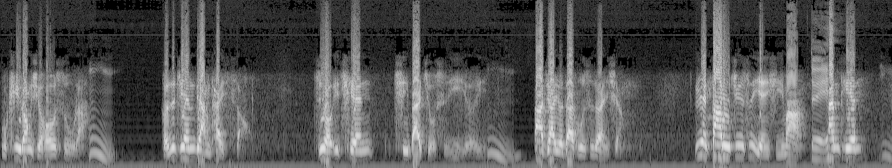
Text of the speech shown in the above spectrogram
我 K 东西好输啦。嗯，可是今天量太少，只有一千七百九十亿而已。嗯，大家又在胡思乱想，因为大陆军事演习嘛，对，三天。嗯，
